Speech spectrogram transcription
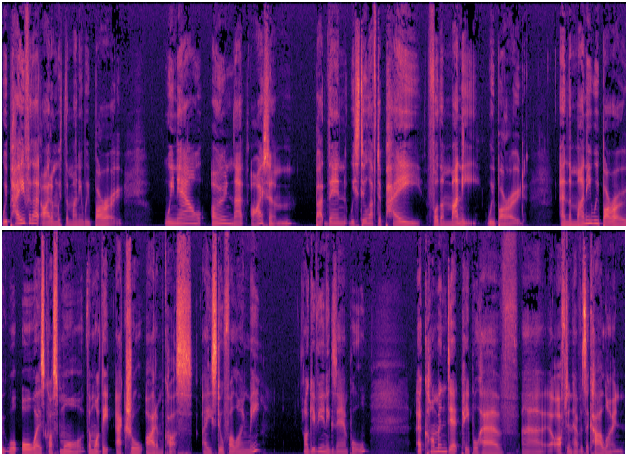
We pay for that item with the money we borrow. We now own that item, but then we still have to pay for the money we borrowed. And the money we borrow will always cost more than what the actual item costs. Are you still following me? I'll give you an example. A common debt people have, uh, often have, is a car loan.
